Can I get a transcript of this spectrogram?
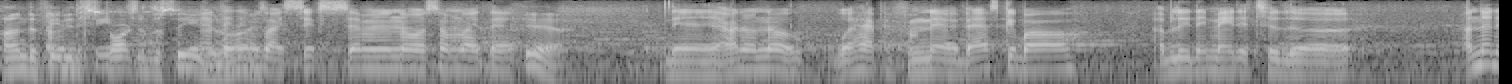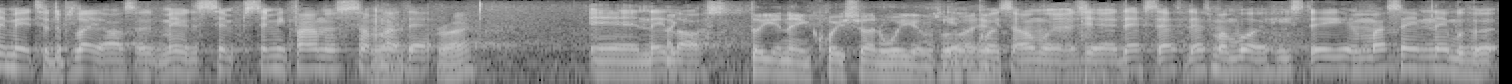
undefeated, start to the season. Yeah, I think right. it was like six, seven, and oh, or something like that. yeah. Then I don't know what happened from there. Basketball, I believe they made it to the. I know they made it to the playoffs, maybe the sem- semifinals, something like that. Right. And they lost. Throw your name, Quayshawn Williams. What Yeah, about him? Quayshawn Williams. Yeah, that's that's that's my boy. He stayed in my same neighborhood.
